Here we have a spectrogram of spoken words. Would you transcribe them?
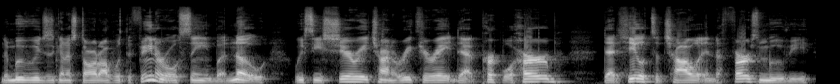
the movie was just going to start off with the funeral scene, but no, we see Shuri trying to recreate that purple herb that healed T'Challa in the first movie,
